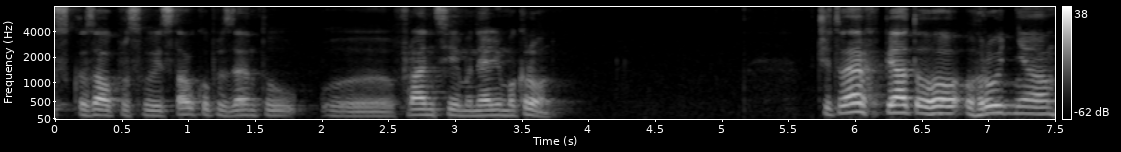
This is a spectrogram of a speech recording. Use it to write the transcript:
сказав про свою відставку президенту е, Франції Менелю Макрону. В четвер, 5 грудня,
